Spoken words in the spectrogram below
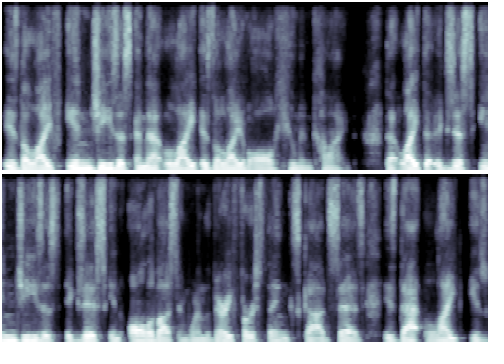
is the life in Jesus, and that light is the light of all humankind. That light that exists in Jesus exists in all of us. And one of the very first things God says is that light is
